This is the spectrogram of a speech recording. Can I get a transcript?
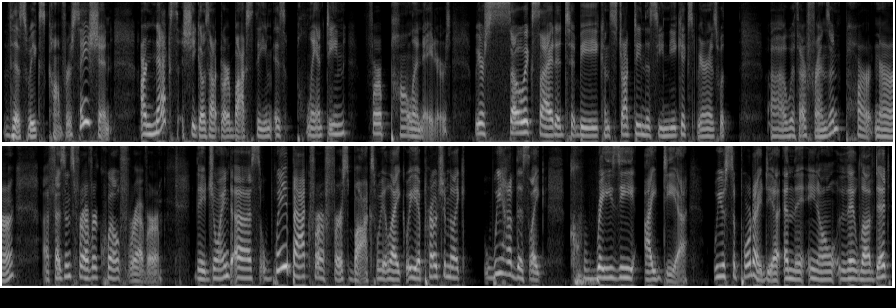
this week's conversation. Our next she goes outdoor box theme is planting for pollinators. We are so excited to be constructing this unique experience with uh, with our friends and partner, uh, Pheasants Forever, Quail Forever. They joined us way back for our first box. We like we approached them like we had this like crazy idea. We used support idea, and they you know they loved it.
